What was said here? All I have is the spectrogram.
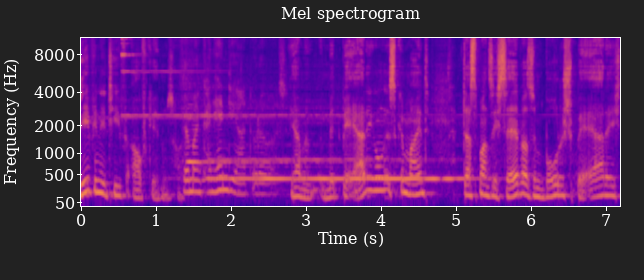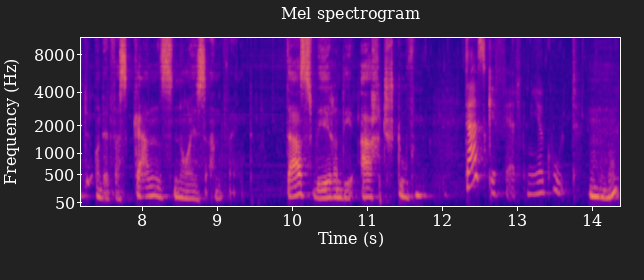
definitiv aufgeben soll. Wenn man kein Handy hat oder was? Ja, mit Beerdigung ist gemeint, dass man sich selber symbolisch beerdigt und etwas ganz Neues anfängt. Das wären die acht Stufen. Das gefällt mir gut. Ähm,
